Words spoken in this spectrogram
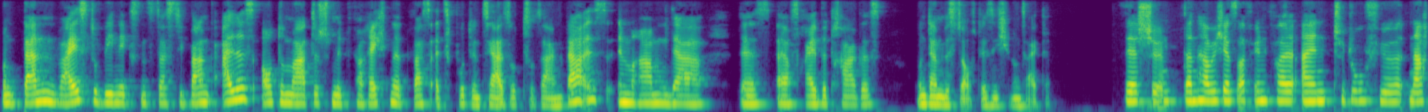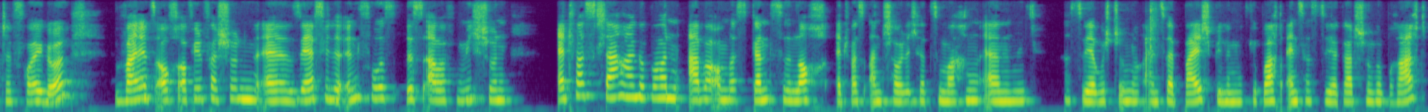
und dann weißt du wenigstens, dass die Bank alles automatisch mit verrechnet, was als Potenzial sozusagen da ist im Rahmen der, des äh, Freibetrages und dann bist du auf der sicheren Seite. Sehr schön. Dann habe ich jetzt auf jeden Fall ein To-Do für nach der Folge. Waren jetzt auch auf jeden Fall schon äh, sehr viele Infos, ist aber für mich schon etwas klarer geworden. Aber um das Ganze noch etwas anschaulicher zu machen, ähm, hast du ja bestimmt noch ein, zwei Beispiele mitgebracht. Eins hast du ja gerade schon gebracht.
